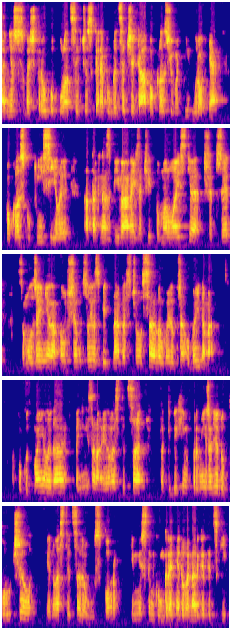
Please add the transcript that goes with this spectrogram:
téměř veškerou populaci v České republice čeká pokles životní úrovně, pokles kupní síly a tak nezbývá, než začít pomalu a jistě šetřit. Samozřejmě na tom všem, co je zbytné, bez čeho se velmi dobře obejdeme. A pokud mají lidé peníze na investice, tak bych jim v první řadě doporučil investice do úspor. Tím myslím konkrétně do energetických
